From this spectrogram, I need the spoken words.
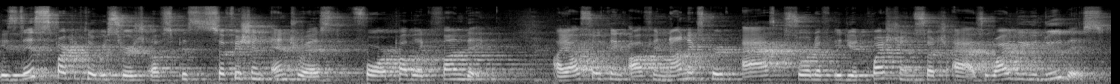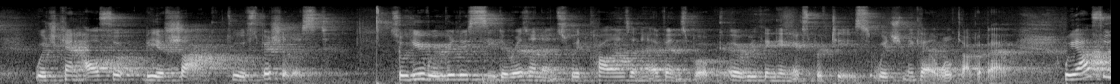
Is this particular research of sufficient interest for public funding? I also think often non experts ask sort of idiot questions such as Why do you do this? which can also be a shock to a specialist. So here we really see the resonance with Collins and Evans' book, uh, Rethinking Expertise, which Michael will talk about. We also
